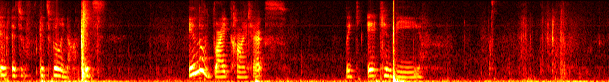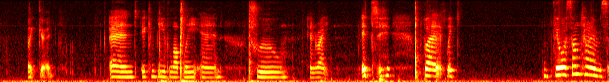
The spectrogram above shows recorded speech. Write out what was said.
It, it's it's really not. It's in the right context, like it can be like good and it can be lovely and true and right. It, but like, there were sometimes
